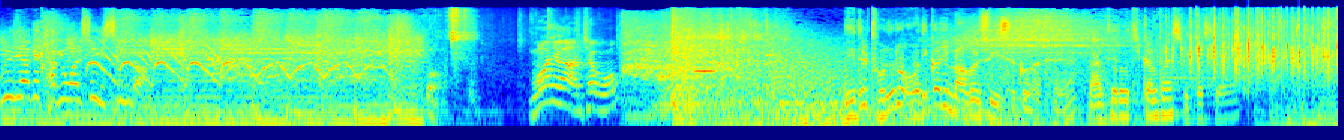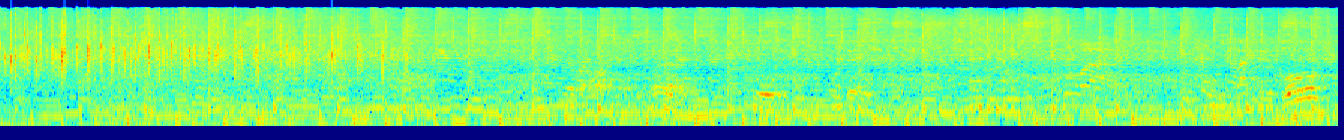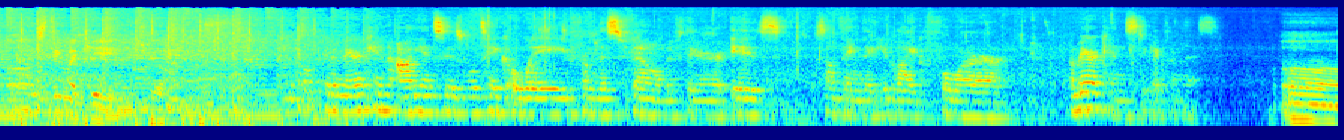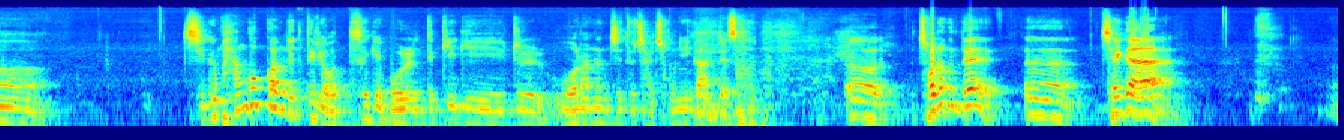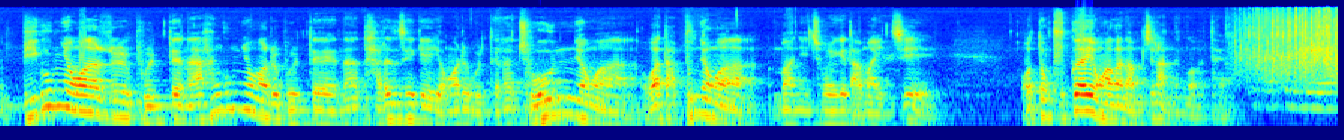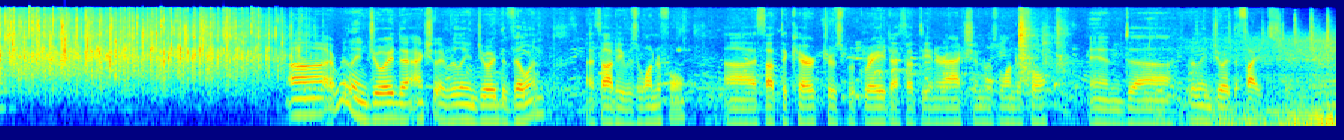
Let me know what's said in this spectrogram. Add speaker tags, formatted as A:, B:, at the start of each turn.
A: 불리하게 작용할 수 있습니다.
B: 뭐하냐 안 차고?
A: 니들 돈으로 어디까지 막을 수 있을 것 같아?
C: 나한테로 뒷감당 할수 있겠어요?
D: 만들고 어, 스틱마이팅 주요
E: that American audiences will take away from this film if there is something that you'd like for Americans to get from this?
D: 어 지금 한국 관객들이 어떻게 뭘 느끼기를 원하는지도 잘 정리가 안 돼서 어 저는 근데 어 제가 미국 영화를 볼 때나 한국 영화를 볼 때나 다른 세계의 영화를 볼 때나 좋은 영화와 나쁜 영화만이 저에게 남아 있지 어떤 국가의 영화가 남지는 않는 것 같아요.
F: Uh, I really enjoyed, actually, I really enjoyed the villain. I thought he was wonderful. Uh, I thought the characters were great. I thought the interaction was wonderful. And uh, really enjoyed the fights too.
